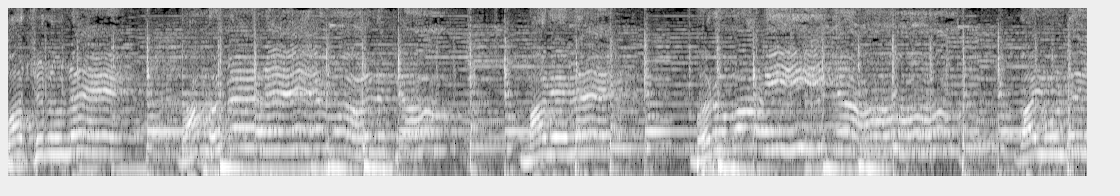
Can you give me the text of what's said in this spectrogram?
વાછરું ને ભાંગને મારે ભરવાની બાયું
